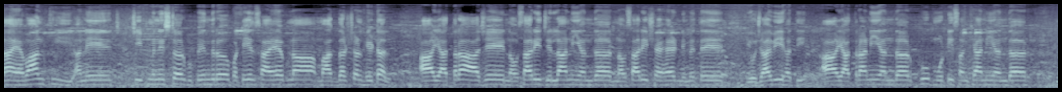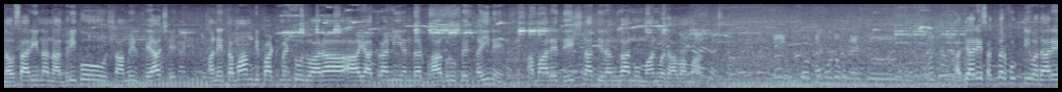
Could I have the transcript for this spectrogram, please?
સાહેબના અહેવાલથી અને ચીફ મિનિસ્ટર ભૂપેન્દ્ર પટેલ સાહેબના માર્ગદર્શન હેઠળ આ યાત્રા આજે નવસારી જિલ્લાની અંદર નવસારી શહેર નિમિત્તે યોજાવી હતી. આ યાત્રાની અંદર ખૂબ મોટી સંખ્યાની અંદર નવસારીના નાગરિકો સામેલ થયા છે અને તમામ ડિપાર્ટમેન્ટો દ્વારા આ યાત્રાની અંદર ભાગરૂપે થઈને અમારે દેશના તિરંગાનું માન વધારવામાં આવ્યું છે. અત્યારે સત્તર ફૂટથી વધારે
